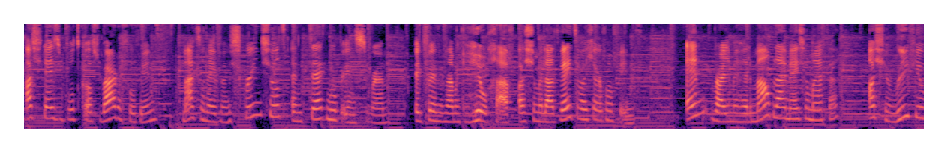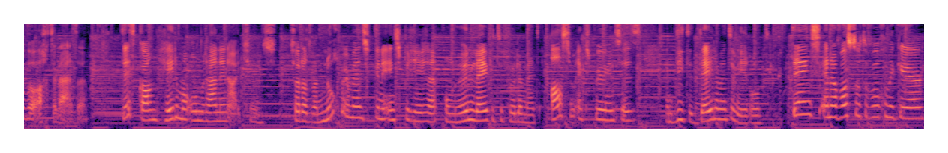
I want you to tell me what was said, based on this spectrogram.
Als je deze podcast waardevol vindt, maak dan even een screenshot en tag me op Instagram. Ik vind het namelijk heel gaaf als je me laat weten wat je ervan vindt. En waar je me helemaal blij mee zou maken, als je een review wil achterlaten. Dit kan helemaal onderaan in iTunes, zodat we nog meer mensen kunnen inspireren om hun leven te vullen met awesome experiences en die te delen met de wereld. Thanks en alvast tot de volgende keer.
